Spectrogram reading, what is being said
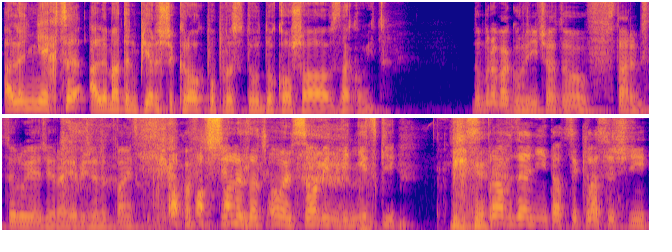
ale nie chce, ale ma ten pierwszy krok po prostu do kosza znakomity. Dobrowa Górnicza to w starym stylu jedzie, Rajewicz, Redwański, ale zacząłeś. Sobin, Winnicki. Sprawdzeni, tacy klasyczni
